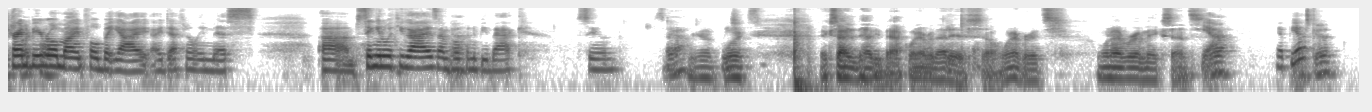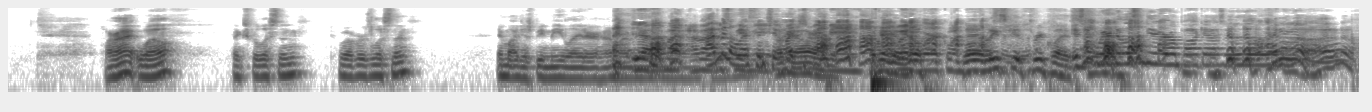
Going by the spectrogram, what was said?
trying to be real mindful but yeah i, I definitely miss um, singing with you guys i'm Yeah. hoping to be back soon so Yeah. Yeah, we boy, should excited to have you back whenever that Thank is. you. So whenever it's whenever it makes sense. Yeah. Yeah. yep yep That's good. All right. Well, thanks for listening. Whoever's listening, it might just be me later. I might be- Yeah, I might, I might I'm just gonna be listen me. to it. it. might just be me. Okay, my way good. to work one day. We'll at least get three plays. Is it weird to listen to your own podcast? Or is that I don't know. I don't know.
